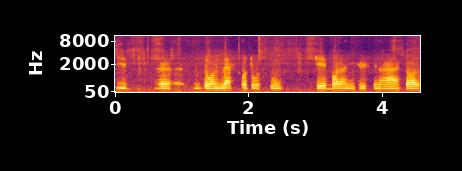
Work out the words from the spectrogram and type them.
hídon lefotóztunk két Baranyi Krisztina által.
